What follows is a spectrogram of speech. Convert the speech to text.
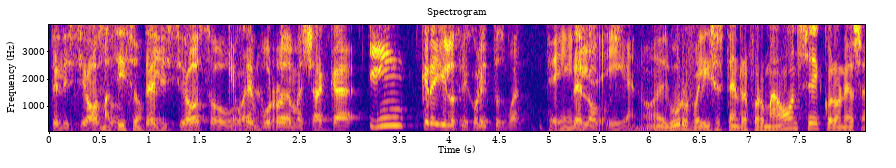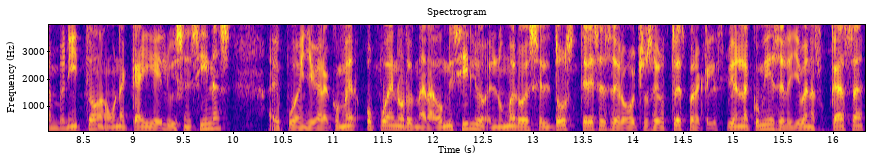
delicioso. Macizo. Delicioso. Qué Ese bueno. burro de machaca. Increíble. Los frijolitos, bueno. De locos. diga, ¿no? El Burro Feliz está en Reforma 11, Colonia San Benito, a una calle de Luis Encinas. Ahí pueden llegar a comer o pueden ordenar a domicilio. El número es el 213-0803 para que les pidan la comida y se la lleven a su casa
